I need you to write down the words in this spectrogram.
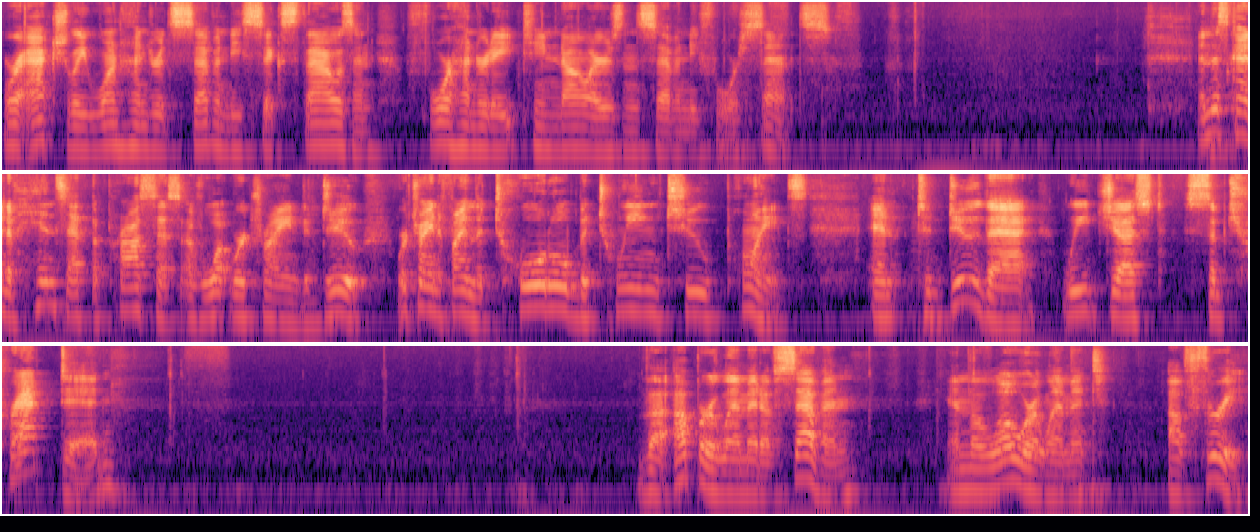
We're actually $176,418.74. And this kind of hints at the process of what we're trying to do. We're trying to find the total between two points. And to do that, we just subtracted the upper limit of 7 and the lower limit of 3.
